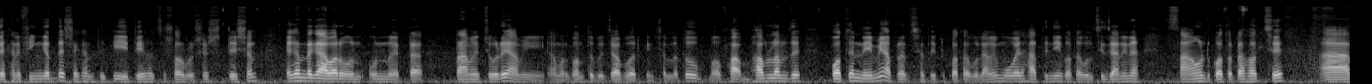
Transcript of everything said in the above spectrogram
যেখানে ফিঙ্গার দেয়, সেখান থেকে এটাই হচ্ছে সর্বশেষ স্টেশন। এখান থেকে আবার অন্য একটা ট্রামে চড়ে আমি আমার গন্তব্যে যাব আর কি, ইনশাল্লাহ। তো ভাবলাম যে পথে নেমে আপনাদের সাথে একটু কথা বলি। আমি মোবাইল হাতে নিয়ে কথা বলছি, জানি না সাউন্ড কতটা হচ্ছে আর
